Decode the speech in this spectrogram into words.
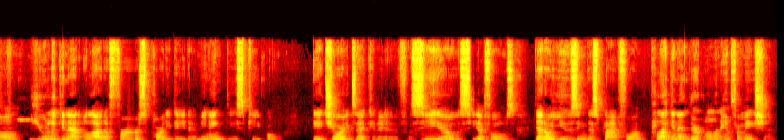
um, you're looking at a lot of first party data, meaning these people, HR executive, CEOs, mm-hmm. CFOs, that are using this platform, plugging in their own information,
